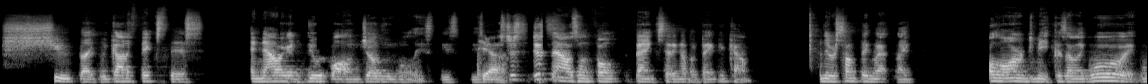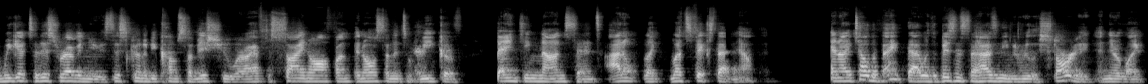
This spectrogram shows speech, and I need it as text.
shoot, like we got to fix this. And now I got to do it while I'm juggling all these, these, these yeah. just, just now I was on the phone with the bank setting up a bank account. And there was something that like alarmed me because I'm like, whoa, wait, when we get to this revenue, is this going to become some issue where I have to sign off on, and all of a sudden it's a week of banking nonsense. I don't like, let's fix that now. And I tell the bank that with a business that hasn't even really started and they're like,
